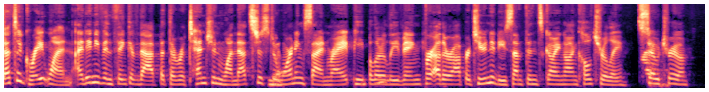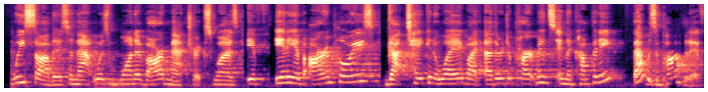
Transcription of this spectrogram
That's a great one. I didn't even think of that, but the retention one, that's just yeah. a warning sign, right? People are mm-hmm. leaving for other opportunities. Something's going on culturally. So right. true. We saw this and that was one of our metrics was if any of our employees got taken away by other departments in the company, that was a positive.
